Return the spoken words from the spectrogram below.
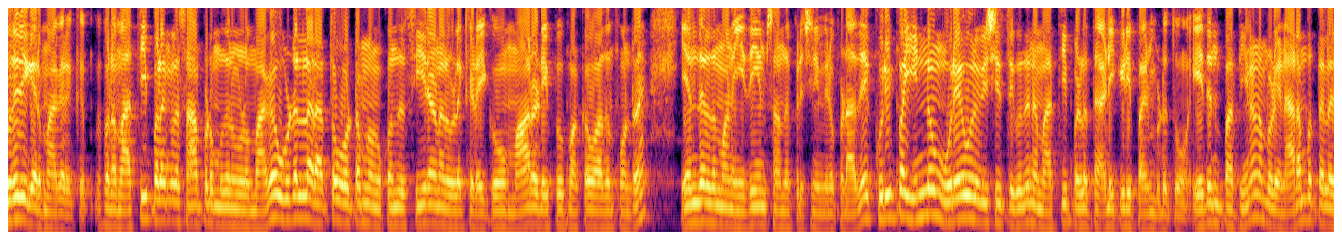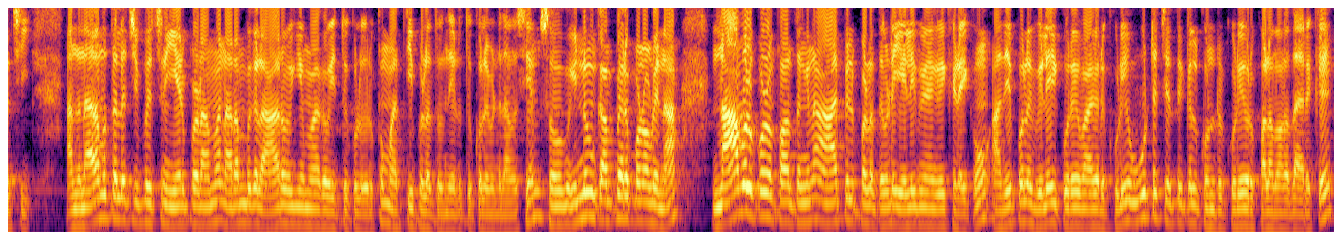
உதவிகரமாக இருக்குது இப்போ நம்ம அத்திப்பழங்களை சாப்பிடுவதன் மூலமாக உடலில் ரத்த ஓட்டம் நமக்கு வந்து சீரான அளவில் கிடைக்கும் மாரடைப்பு பக்கவாதம் போன்ற எந்த விதமான இதயம் சார்ந்த பிரச்சனையும் ஏற்படாது. குறிப்பாக இன்னும் ஒரே ஒரு விஷயத்துக்கு வந்து நம்ம அத்திப்பழத்தை அடிக்கடி பயன்படுத்துவோம். எதுன்னு பார்த்தீங்கன்னா நம்மளுடைய நரம்பு தளர்ச்சி. அந்த நரம்பு தளர்ச்சி பிரச்சனை ஏற்படாமல் நரம்புகள் ஆரோக்கியமாக வைத்துக் கொள்வதற்கும் அத்திப்பழத்தை வந்து எடுத்துக்கொள்ள வேண்டியது அவசியம். ஸோ இன்னும் கம்பேர் பண்ணோம் அப்படின்னா நாவல் பழம் பார்த்தீங்கன்னா ஆப்பிள் பழத்தை விட எளிமையாக கிடைக்கும். அதே போல் விலை குறைவாக இருக்கக்கூடிய ஊட்டச்சத்துக்கள் கொண்டிருக்கூடிய ஒரு பழமாக தான் இருக்குது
